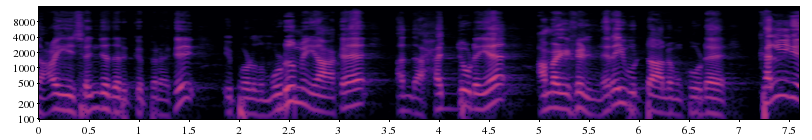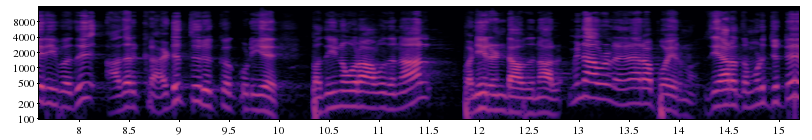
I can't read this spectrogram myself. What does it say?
சாயி செஞ்சதற்கு பிறகு இப்பொழுது முழுமையாக அந்த ஹஜ்ஜுடைய அமல்கள் நிறைவுற்றாலும் கூட கல் எறிவது அதற்கு அடுத்து இருக்கக்கூடிய பதினோராவது நாள் பனிரெண்டாவது நாள். மினாவில் நேராக போயிடணும் ஜியாரத்தை முடிச்சுட்டு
